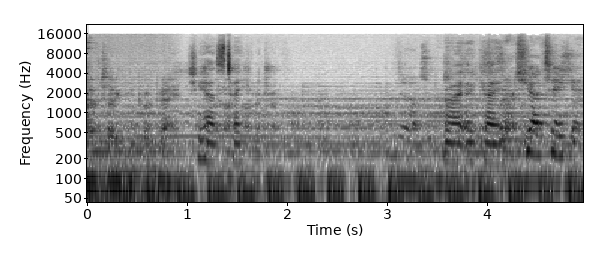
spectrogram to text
have taken cocaine. She has taken it. Right, okay. She had taken,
